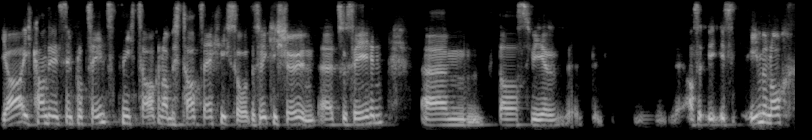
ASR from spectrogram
Ja, ich kann dir jetzt den Prozentsatz nicht sagen, aber es ist tatsächlich so. Das ist wirklich schön äh, zu sehen, ähm, dass wir, also ist immer noch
